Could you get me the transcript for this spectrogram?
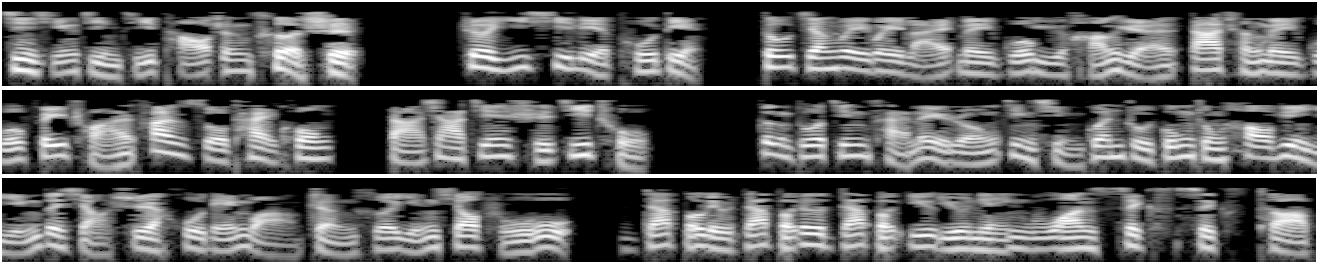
进行紧急逃生测试。这一系列铺垫都将为未来美国宇航员搭乘美国飞船探索太空打下坚实基础。更多精彩内容，敬请关注公众号“运营的小事互联网整合营销服务”。www.union166top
